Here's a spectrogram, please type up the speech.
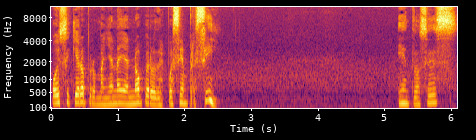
hoy sí quiero, pero mañana ya no, pero después siempre sí. Y entonces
